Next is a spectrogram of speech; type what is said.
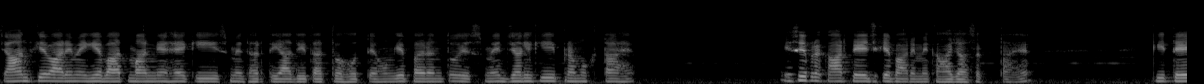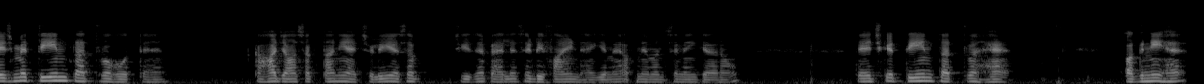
चाँद के बारे में ये बात मान्य है कि इसमें धरती आदि तत्व होते होंगे, परंतु इसमें जल की प्रमुखता है। इसी प्रकार तेज के बारे में कहा जा सकता है कि तेज में तीन तत्व होते हैं। कहा जा सकता नहीं एक्चुअली ये सब चीज़ें पहले से डिफाइंड हैं, ये मैं अपने मन से नहीं कह रहा हूँ। तेज के तीन तत्व हैं, अग्नि है,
